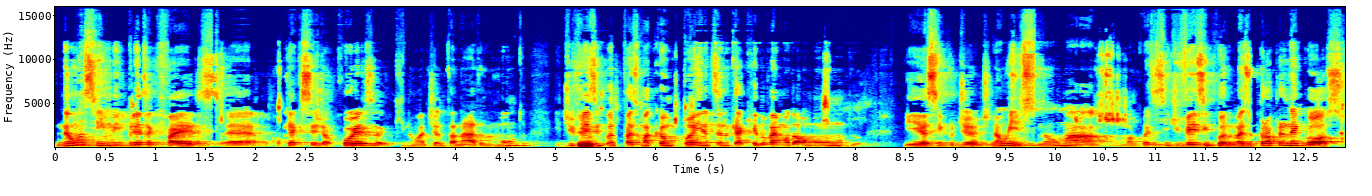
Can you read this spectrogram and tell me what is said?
Não assim uma empresa que faz é, qualquer que seja coisa, que não adianta nada no mundo, e de vez em quando faz uma campanha dizendo que aquilo vai mudar o mundo e assim por diante. Não isso, não uma, uma coisa assim de vez em quando, mas o próprio negócio,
